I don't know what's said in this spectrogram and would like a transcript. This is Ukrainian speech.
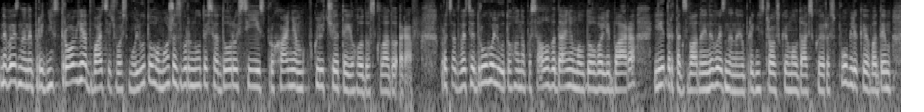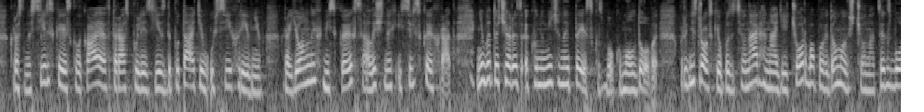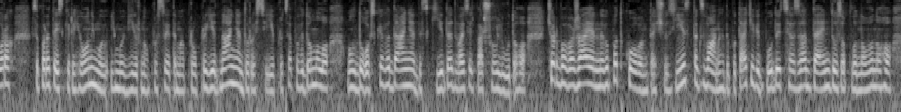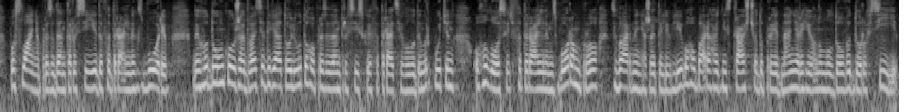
Невизнане Придністров'я 28 лютого може звернутися до Росії з проханням включити його до складу РФ. Про це 22 лютого написало видання Молдова Лібера. Лідер так званої невизнаної Придністровської Молдавської Республіки Вадим Красносільський скликає в Терасполі з'їзд депутатів усіх рівнів районних, міських, селищних і сільських рад, нібито через економічний тиск з боку Молдови. Придністровський опозиціонер Геннадій Чорба повідомив, що на цих зборах сепаратистський регіон йому- ймовірно проситиме про приєднання до Росії. Про це повідомило молдовське видання Дескіде 21 лютого. Чорба вважає невипадковим те, що з'їзд так званих депутатів відбудеться за день до запланованого послання президента Росії до федеральних зборів. На його думку, вже 29 лютого президент Російської Федерації Володимир Путін оголосить федеральним зборам про звернення жителів лівого берега Дністра щодо приєднання регіону Молдови до Росії.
